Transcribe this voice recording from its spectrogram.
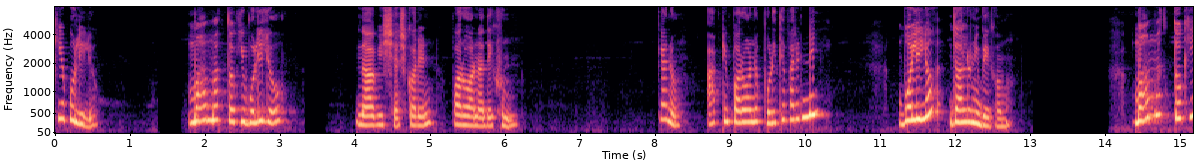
কে বলিল? মোহাম্মদ তকি বলিল না বিশ্বাস করেন, পরোয়ানা দেখুন। কেন? আপনি পরোয়ানা পড়িতে পারেননি? বলিল দলনী বেগম। মোহাম্মদ তকি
